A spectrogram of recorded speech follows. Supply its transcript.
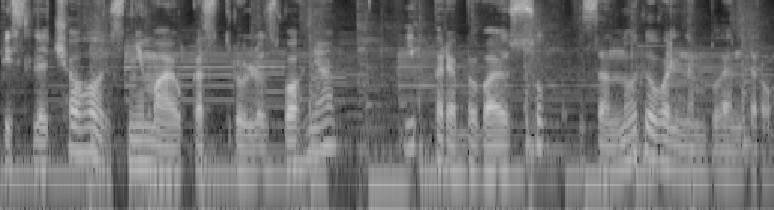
Після чого знімаю каструлю з вогня і перебиваю суп занурювальним блендером.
